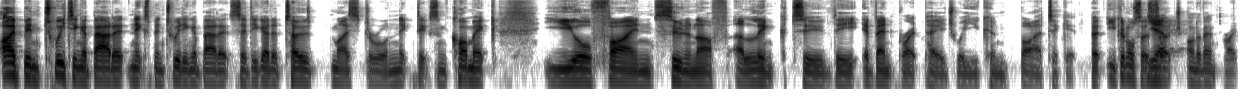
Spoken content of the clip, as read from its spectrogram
I've been tweeting about it. Nick's been tweeting about it. So if you go to Toadmeister or Nick Dixon Comic, you'll find soon enough a link to the Eventbrite page where you can buy a ticket. But you can also yep. search on Eventbrite.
